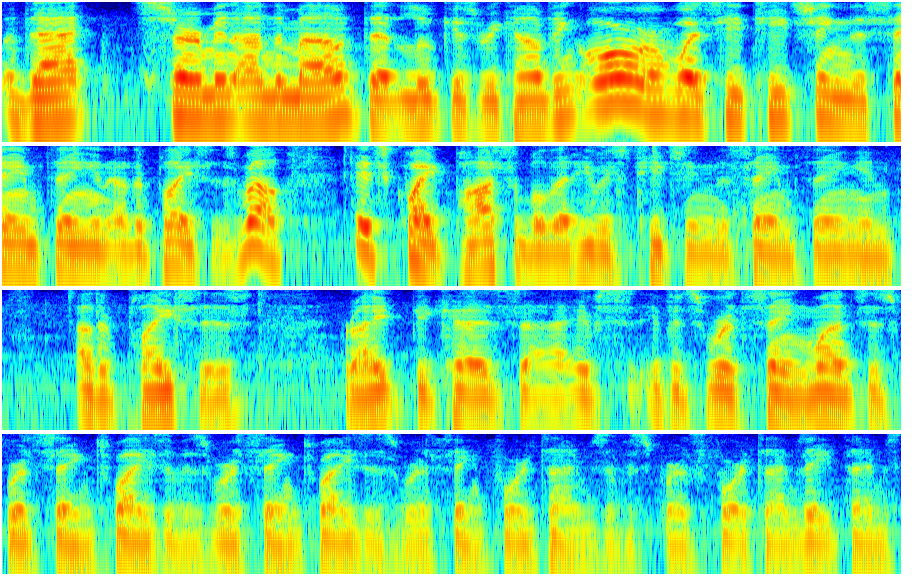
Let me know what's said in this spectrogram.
that Sermon on the Mount that Luke is recounting, or was he teaching the same thing in other places? Well, it's quite possible that he was teaching the same thing in other places, right? Because uh, if if it's worth saying once, it's worth saying twice. If it's worth saying twice, it's worth saying four times. If it's worth four times, eight times,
